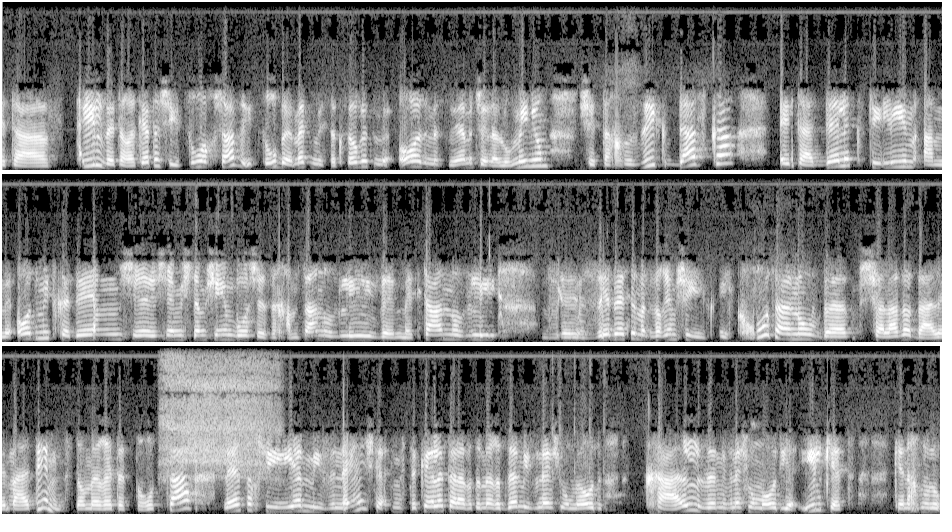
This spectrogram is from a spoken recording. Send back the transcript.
את הטיל ואת הרקטה שייצרו עכשיו, ייצרו באמת מסגסוגת מאוד מסוימת של אלומיניום, שתחזיק דווקא את הדלק טילים המאוד מתקדם ש- שמשתמשים בו, שזה חמצן נוזלי ומתאן נוזלי, וזה בעצם הדברים שיקחו אותנו בשלב הבא למאדים. זאת אומרת, את רוצה להפך שיהיה מבנה שאת מסתכלת עליו, את אומרת, זה מבנה שהוא מאוד קל, זה מבנה שהוא מאוד יעיל, כי את... כי אנחנו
